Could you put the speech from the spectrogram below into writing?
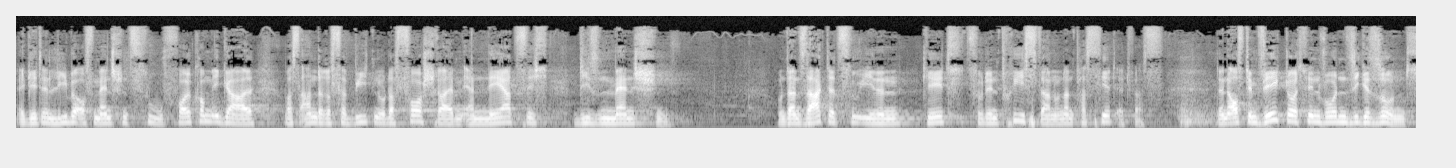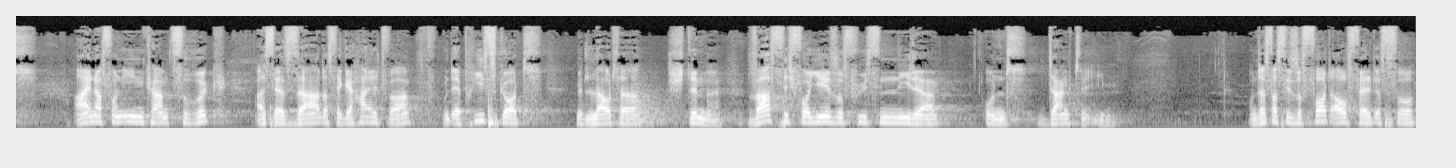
Er geht in Liebe auf Menschen zu, vollkommen egal, was andere verbieten oder vorschreiben. Er nähert sich diesen Menschen. Und dann sagt er zu ihnen, geht zu den Priestern und dann passiert etwas. Denn auf dem Weg dorthin wurden sie gesund. Einer von ihnen kam zurück als er sah, dass er geheilt war, und er pries Gott mit lauter Stimme, warf sich vor Jesu Füßen nieder und dankte ihm. Und das, was dir sofort auffällt, ist so,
